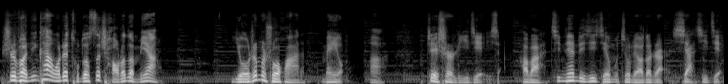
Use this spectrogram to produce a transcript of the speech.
师傅，您看我这土豆丝炒的怎么样？有这么说话的吗没有啊？这事儿理解一下，好吧？今天这期节目就聊到这儿，下期见。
